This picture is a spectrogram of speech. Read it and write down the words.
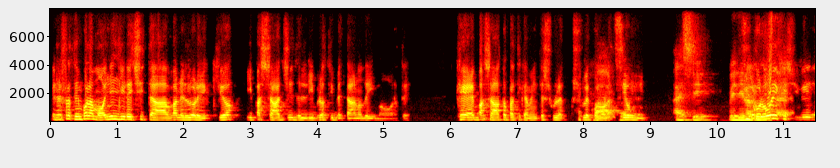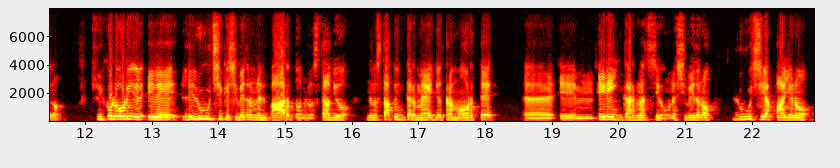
e nel frattempo la moglie gli recitava nell'orecchio i passaggi del libro tibetano dei morti, che è basato praticamente sulle, sulle colorazioni. Eh sì, vedi sui colori che si vedono, sui colori e le, le, luci che si vedono nel bardo, nello, stadio, nello stato intermedio tra morte eh, e, e reincarnazione. Si vedono luci, appaiono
